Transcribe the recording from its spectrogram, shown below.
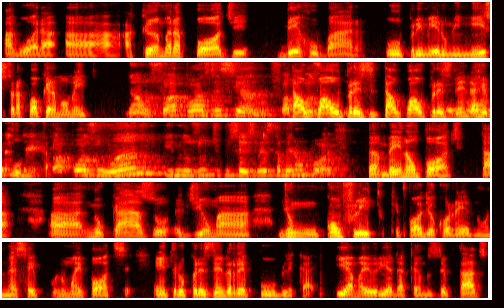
agora a, a Câmara pode derrubar o primeiro-ministro a qualquer momento. Não, só após esse ano. tal, qual o presi... tal qual o presidente da República. Só após um ano e nos últimos seis meses também não pode. Também não pode. Tá. Ah, no caso de, uma, de um conflito que pode ocorrer nessa, numa hipótese entre o presidente da República e a maioria da Câmara dos Deputados,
